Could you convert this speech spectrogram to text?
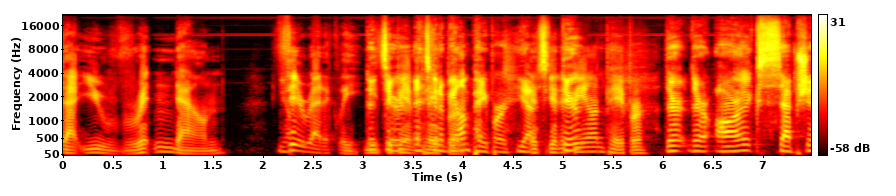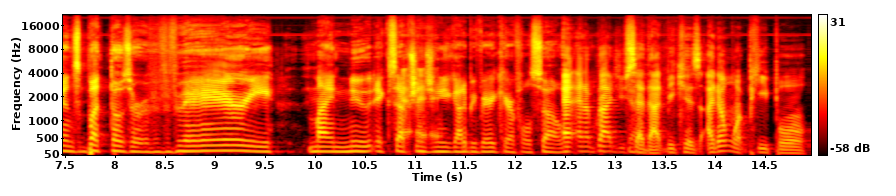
that you've written down. Theoretically, needs to be in it's going to be on paper. Yes, It's going to be on paper. There, there are exceptions, but those are very minute exceptions, and you got to be very careful. So, And, and I'm glad you said that because I don't want people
